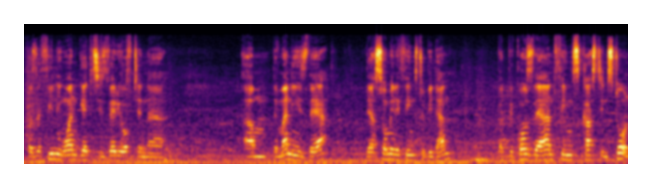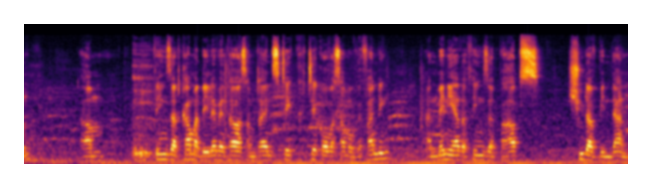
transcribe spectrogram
Because the feeling one gets is very often uh, um, the money is there, there are so many things to be done, but because there aren't things cast in stone, um, things that come at the 11th hour sometimes take, take over some of the funding, and many other things that perhaps should have been done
